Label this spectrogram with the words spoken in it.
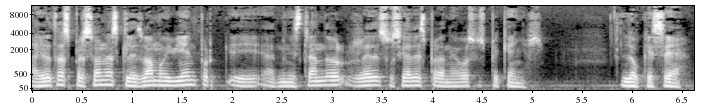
Hay otras personas que les va muy bien eh, administrando redes sociales para negocios pequeños. Lo que sea.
